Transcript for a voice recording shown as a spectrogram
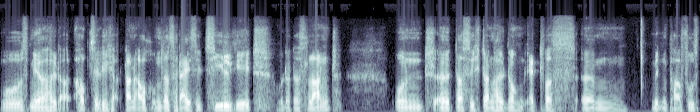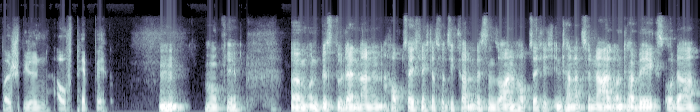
wo es mir halt hauptsächlich dann auch um das Reiseziel geht oder das Land. Und äh, dass ich dann halt noch etwas ähm, mit ein paar Fußballspielen aufpeppe. Mhm. Okay. Ähm, und bist du denn dann hauptsächlich, das hört sich gerade ein bisschen so an, hauptsächlich international unterwegs oder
